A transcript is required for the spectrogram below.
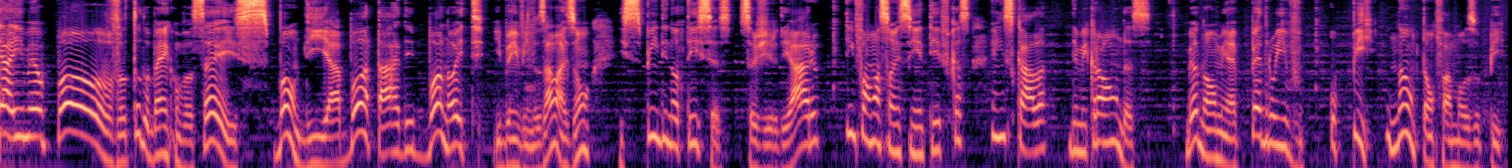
E aí, meu povo, tudo bem com vocês? Bom dia, boa tarde, boa noite e bem-vindos a mais um Spin de Notícias, seu giro diário de informações científicas em escala de microondas. Meu nome é Pedro Ivo, o Pi, não tão famoso Pi.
